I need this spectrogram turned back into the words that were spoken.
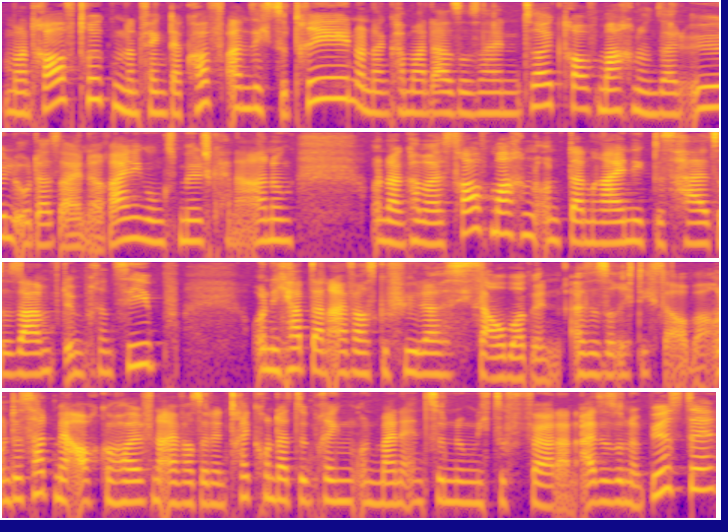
wo man draufdrückt und dann fängt der Kopf an, sich zu drehen und dann kann man da so sein Zeug drauf machen und sein Öl oder seine Reinigungsmilch, keine Ahnung. Und dann kann man es drauf machen und dann reinigt es halt so sanft im Prinzip und ich habe dann einfach das Gefühl, dass ich sauber bin, also so richtig sauber. Und das hat mir auch geholfen, einfach so den Dreck runterzubringen und meine Entzündung nicht zu fördern. Also so eine Bürste,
